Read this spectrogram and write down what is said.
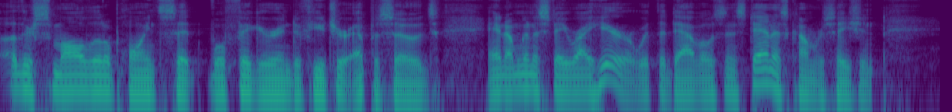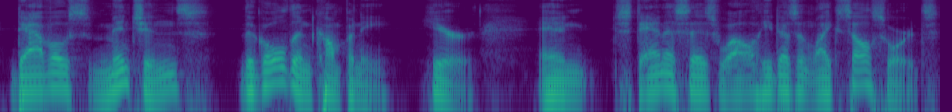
other small little points that will figure into future episodes. And I'm going to stay right here with the Davos and Stannis conversation. Davos mentions the Golden Company here. And Stannis says, well, he doesn't like sellswords.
